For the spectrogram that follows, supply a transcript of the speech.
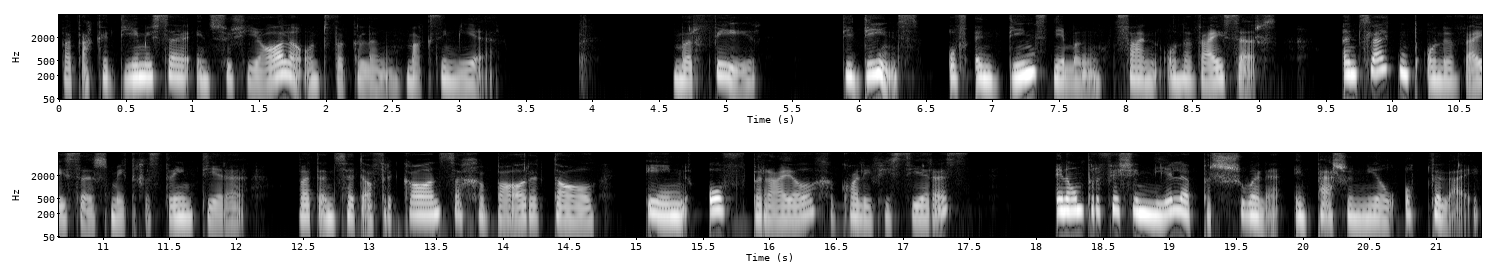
wat akademiese en sosiale ontwikkeling maksimeer. Nommer 4. Die diens of indiensneming van onderwysers insluitend onderwysers met gestremthede wat in Suid-Afrikaanse gebaretaal en of brail gekwalifiseer is en om professionele persone en personeel op te lei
